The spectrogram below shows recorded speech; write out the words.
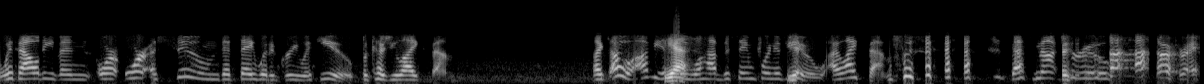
without even or or assume that they would agree with you because you like them. Like, oh, obviously yes. we'll have the same point of view. I like them. That's not true. right.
